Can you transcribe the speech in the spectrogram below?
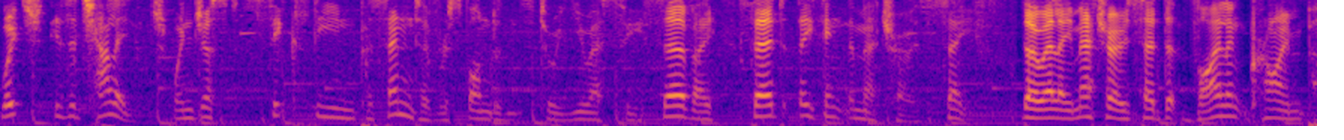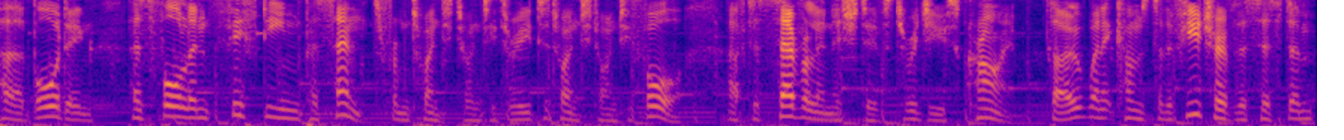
which is a challenge when just 16% of respondents to a USC survey said they think the metro is safe. Though LA Metro said that violent crime per boarding has fallen 15% from 2023 to 2024 after several initiatives to reduce crime. So, when it comes to the future of the system,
